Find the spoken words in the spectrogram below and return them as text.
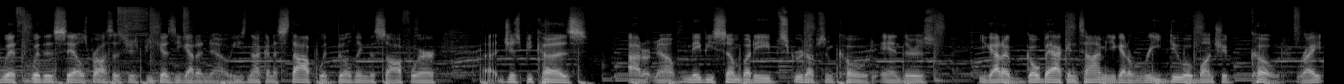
with with his sales process just because he got to know. He's not going to stop with building the software uh, just because I don't know. Maybe somebody screwed up some code, and there's you got to go back in time and you got to redo a bunch of code, right?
